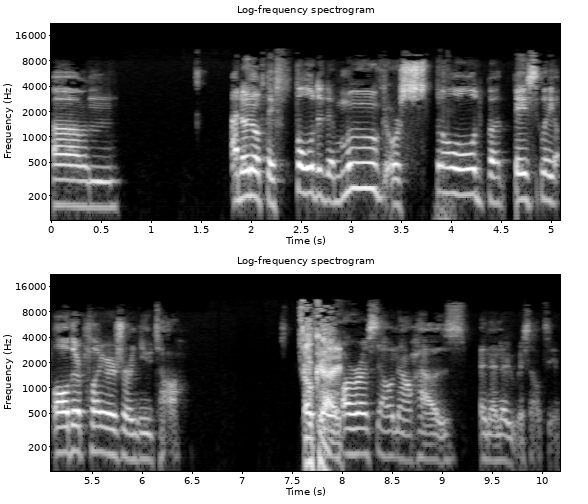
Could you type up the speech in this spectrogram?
um, I don't know if they folded and moved or sold, but basically all their players are in Utah. Okay. So RSL now has an NWSL team.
